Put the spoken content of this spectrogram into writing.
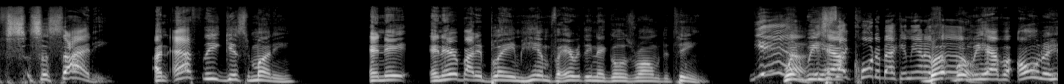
S- society, an athlete gets money, and they and everybody blame him for everything that goes wrong with the team. Yeah, When we it's have- like quarterback in the NFL. But when we have an owner,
